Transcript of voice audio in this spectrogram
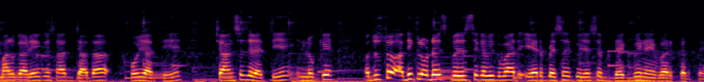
मालगाड़ियों के साथ ज़्यादा हो जाती है चांसेस रहती है इन लोग के। और दोस्तों, अधिक लोड इस वजह से कभी कभार एयर प्रेशर की वजह से ब्रेक भी नहीं वर्क करते।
